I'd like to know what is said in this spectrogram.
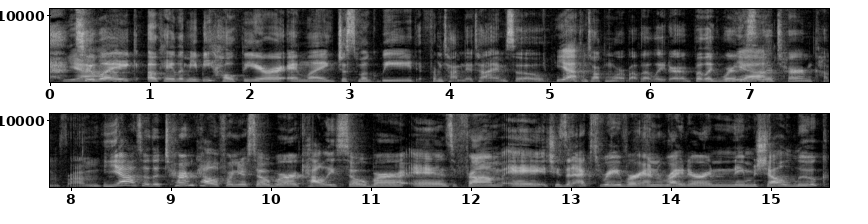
Yeah. to like okay let me be healthier and like just smoke weed from time to time so Yeah. i can talk more about that later but like where does Yeah. the term come from Yeah, so the term California sober, Cali sober, is from a she's an ex raver and writer named Michelle Luke.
